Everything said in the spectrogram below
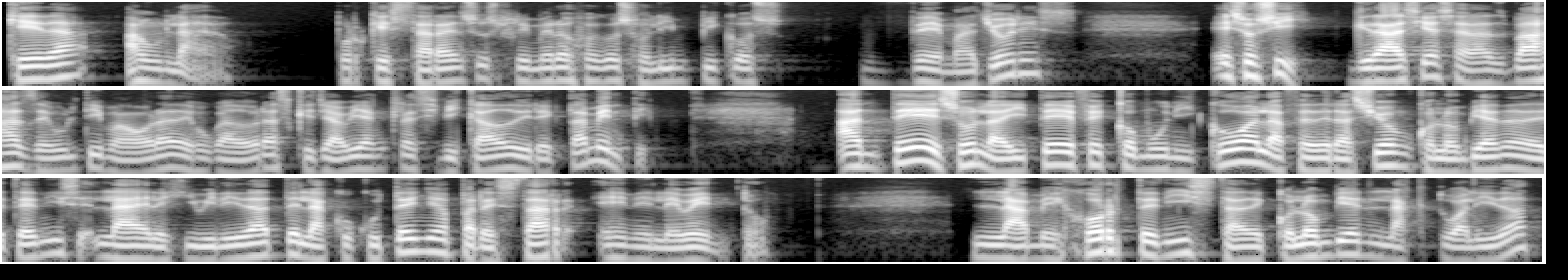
queda a un lado, porque estará en sus primeros Juegos Olímpicos de mayores. Eso sí, gracias a las bajas de última hora de jugadoras que ya habían clasificado directamente. Ante eso, la ITF comunicó a la Federación Colombiana de Tenis la elegibilidad de la cucuteña para estar en el evento. La mejor tenista de Colombia en la actualidad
